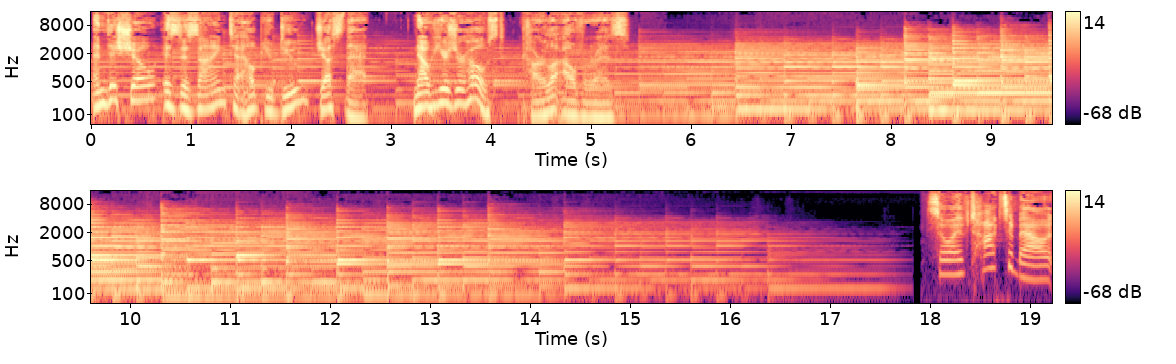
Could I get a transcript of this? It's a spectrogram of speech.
And this show is designed to help you do just that. Now here's your host, Carla Alvarez. So, I've talked about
